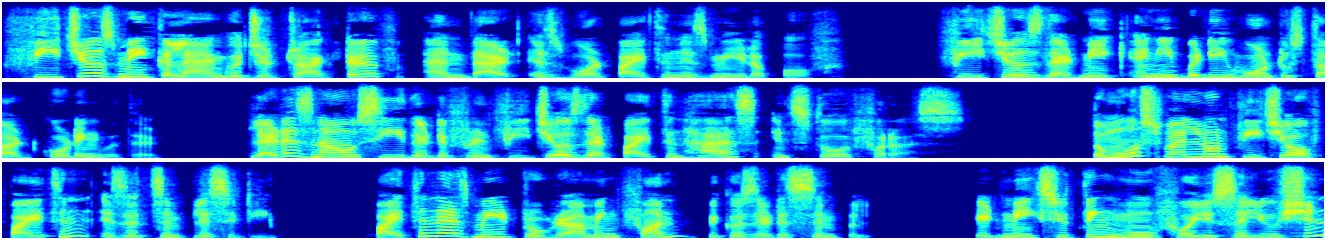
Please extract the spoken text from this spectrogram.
Features make a language attractive, and that is what Python is made up of. Features that make anybody want to start coding with it. Let us now see the different features that Python has in store for us. The most well-known feature of Python is its simplicity. Python has made programming fun because it is simple. It makes you think more for your solution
